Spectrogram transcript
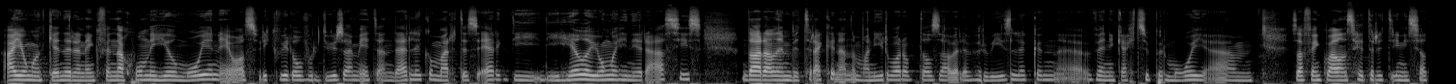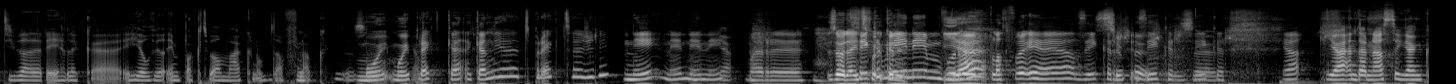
aan jonge kinderen. En ik vind dat gewoon heel mooi. En we spreken veel over duurzaamheid en dergelijke, maar het is eigenlijk die, die hele jonge daar al in betrekken. En de manier waarop dat ze dat willen verwezenlijken, uh, vind ik echt super mooi. Um, dus dat vind ik wel een schitterend initiatief dat er eigenlijk uh, heel veel impact wil maken op dat vlak. Dus, mooi, mooi project. Ken, ken, je het project, Julie? Nee, nee, nee. nee. Ja. Maar Zou dat zeker meenemen voor ja? het platform. Ja, ja zeker. Super. Zeker, dus, zeker. Ja. ja, en daarnaast, ik denk,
